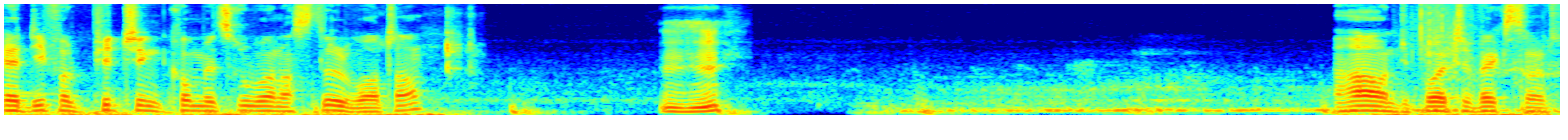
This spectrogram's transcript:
Ja, die von Pitching kommen jetzt rüber nach Stillwater. Mhm. Aha, und die Beute wechselt.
